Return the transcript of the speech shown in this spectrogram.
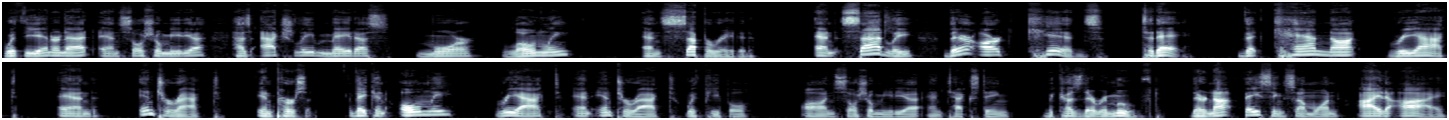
with the internet and social media has actually made us more lonely and separated. And sadly, there are kids today that cannot react and interact in person. They can only react and interact with people on social media and texting because they're removed. They're not facing someone eye to eye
